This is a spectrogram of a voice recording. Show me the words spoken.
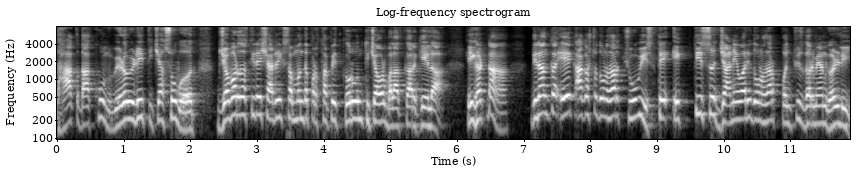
धाक दाखवून वेळोवेळी तिच्यासोबत जबरदस्तीने शारीरिक संबंध प्रस्थापित करून तिच्यावर बलात्कार केला. ही घटना दिनांक एक ऑगस्ट दोन हजार चोवीस ते एकतीस जानेवारी दोन हजार पंचवीस दरम्यान घडली.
